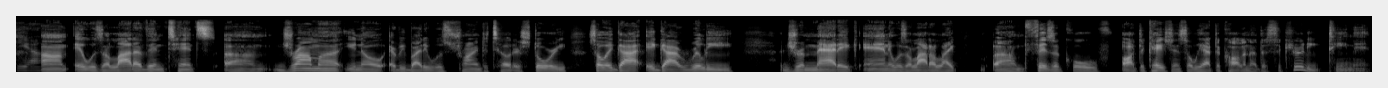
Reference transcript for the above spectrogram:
yeah Um, it was a lot of intense um, drama. You know, everybody was trying to tell their story, so it got it got really dramatic, and it was a lot of like um, physical altercation. So we had to call another security team in.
